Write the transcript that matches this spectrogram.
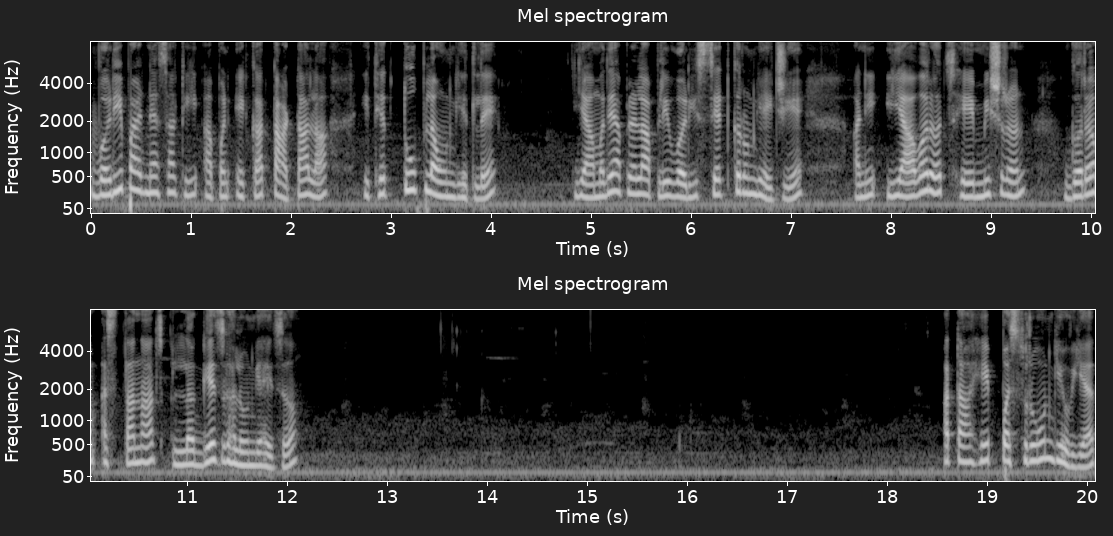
वडी पाडण्यासाठी आपण एका ताटाला इथे तूप लावून घेतले. यामध्ये आपल्याला आपली वडी सेट करून घ्यायची आहे. आणि यावरच हे मिश्रण गरम असतानाच लगेच घालून घ्यायचं. आता हे पसरवून घेऊयात.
